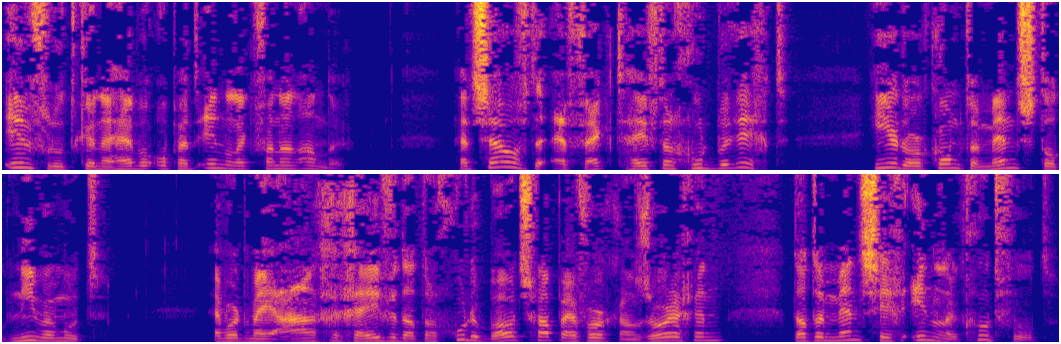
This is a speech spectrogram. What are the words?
invloed kunnen hebben op het innerlijk van een ander. Hetzelfde effect heeft een goed bericht. Hierdoor komt een mens tot nieuwe moed. Er wordt mee aangegeven dat een goede boodschap ervoor kan zorgen dat een mens zich innerlijk goed voelt.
